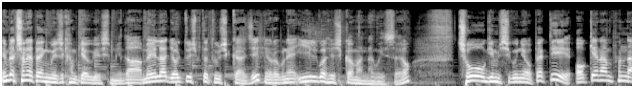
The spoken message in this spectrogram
인백션의 백뮤직 함께하고 계십니다. 매일 낮 12시부터 2시까지 여러분의 일과 휴식과 만나고 있어요. 조김 씨군요. 백디, 어깨 남편, 어,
